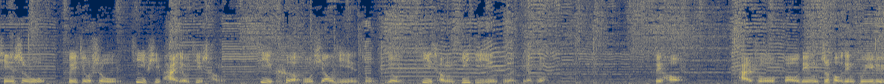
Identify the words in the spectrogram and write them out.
新事物对旧事物既批判又继承，既克服消极因素又继承积极因素的结果。最后，阐述否定之否定规律。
